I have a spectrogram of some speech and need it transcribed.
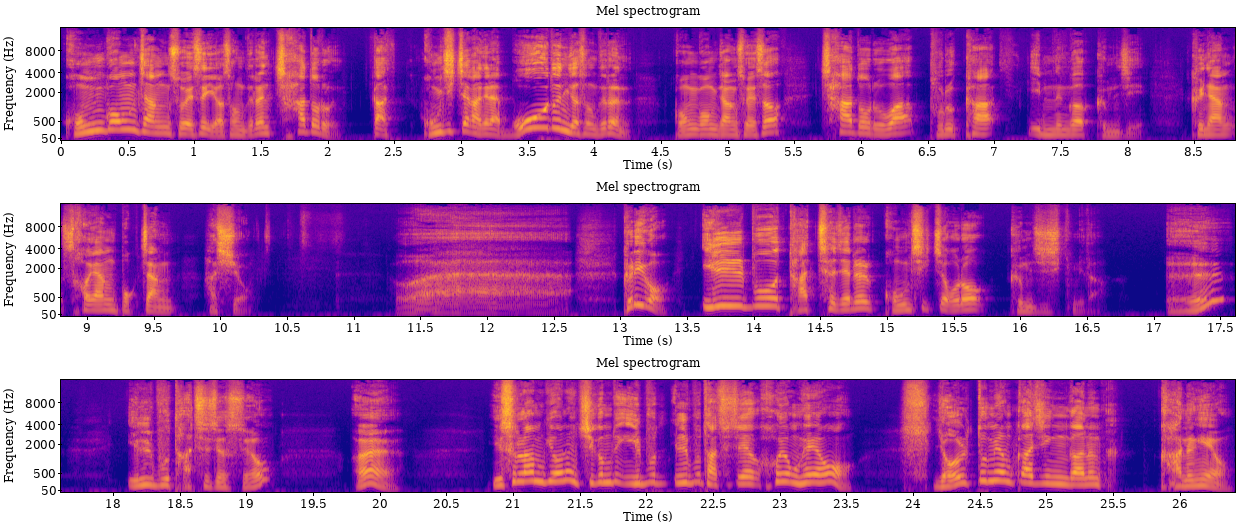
공공 장소에서 여성들은 차도르, 그러니까 공직자가 아니라 모든 여성들은 공공 장소에서 차도르와 부르카 입는 거 금지. 그냥 서양 복장 하시오. 와. 그리고 일부 다처제를 공식적으로 금지시킵니다. 에? 일부 다처제였어요? 예. 이슬람교는 지금도 일부, 일부 다처제 허용해요. 12명까지인가는 가능해요.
